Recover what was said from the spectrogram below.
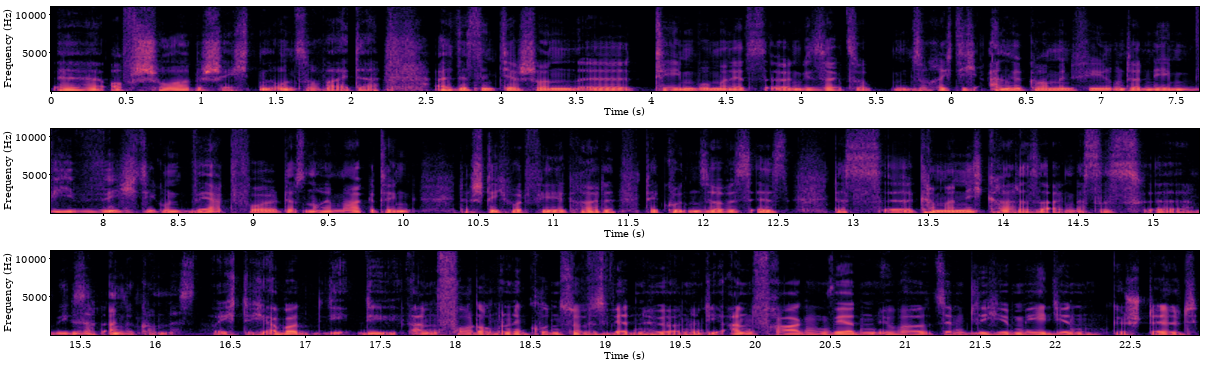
äh, Offshore-Geschichten und so weiter. Also das sind ja schon äh, Themen, wo man jetzt irgendwie sagt, so, so richtig angekommen in vielen Unternehmen, wie wichtig und wertvoll das neue Marketing, das Stichwort für hier gerade, der Kundenservice ist, das äh, kann man nicht gerade sagen, dass das, äh, wie gesagt, angekommen ist. Richtig, aber die, die Anforderungen an den Kundenservice werden höher. Ne? Die Anfragen werden über sämtliche Medien gestellt.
